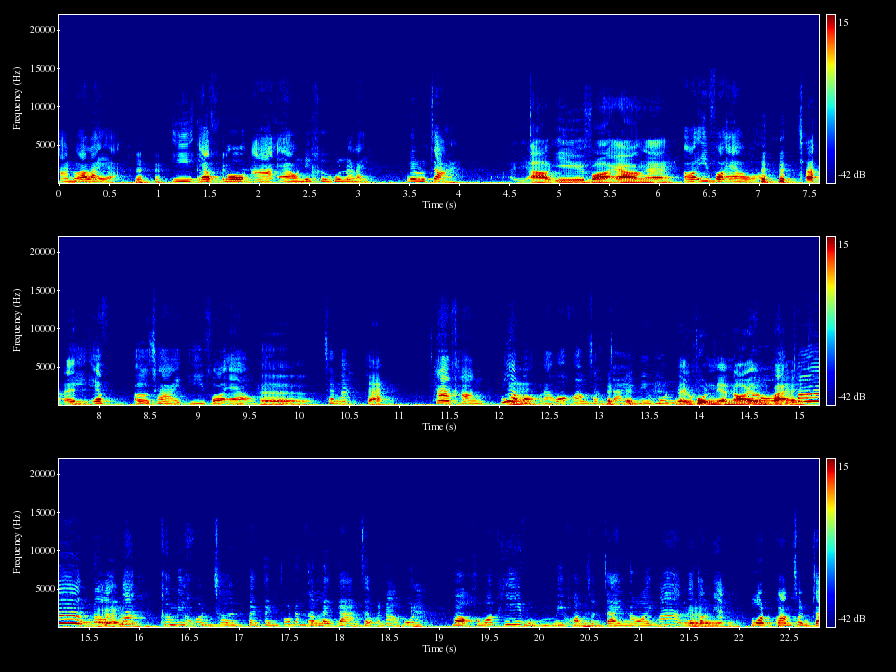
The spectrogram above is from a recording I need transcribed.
อ่านว่าอะไรอะ E F O R L นี่คือหุ้นอะไร ไม่รู้จักเอา E for L ไง อ๋อ E for L เหรอ ใช่ E F เออ ใช่ E for L เออ ใช่ไหมใช่ห้าครั้ง เนี่ยอืมบอกแล้วว่าความสนใจในหุ้น ในหุ้นเนี่ยน้อยลงไป น้อยมาก น้อยมากเออคือมีคนเชิญไปเป็นผู้ดำเนินรายการเสวนาหุ้น บอกเขาว่าพี่หนูมีความสนใจน้อยมากเลยตอนเนี้ยหมดความสนใจ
